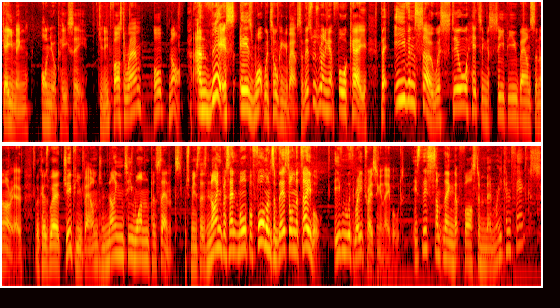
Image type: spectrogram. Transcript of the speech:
gaming on your PC. Do you need faster RAM or not? And this is what we're talking about. So this was running at 4K, but even so, we're still hitting a CPU bound scenario because we're GPU bound 91%, which means there's 9% more performance of this on the table even with ray tracing enabled. Is this something that faster memory can fix?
